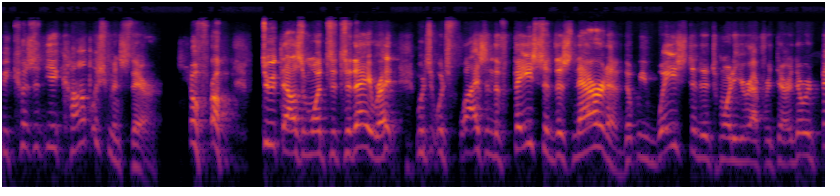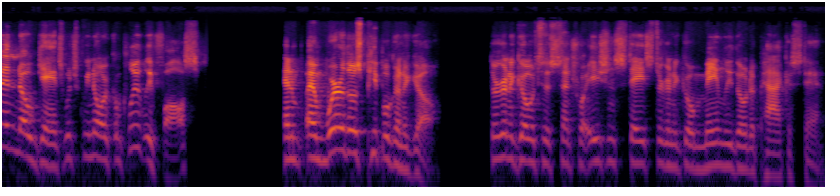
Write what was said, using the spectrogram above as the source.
Because of the accomplishments there. know, from 2001 to today, right? Which which flies in the face of this narrative that we wasted a 20 year effort there. There had been no gains, which we know are completely false. And and where are those people going to go? They're going to go to Central Asian states. They're going to go mainly though to Pakistan,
